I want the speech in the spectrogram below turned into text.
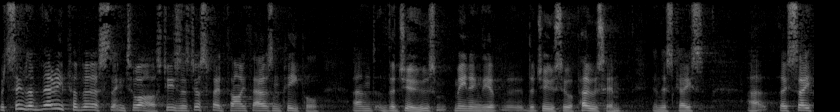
Which seems a very perverse thing to ask. Jesus just fed 5,000 people, and the Jews, meaning the, uh, the Jews who oppose him in this case, uh, they say,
